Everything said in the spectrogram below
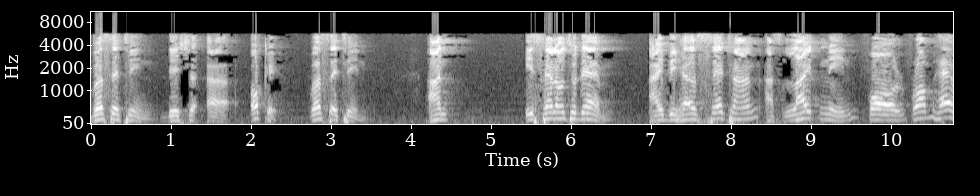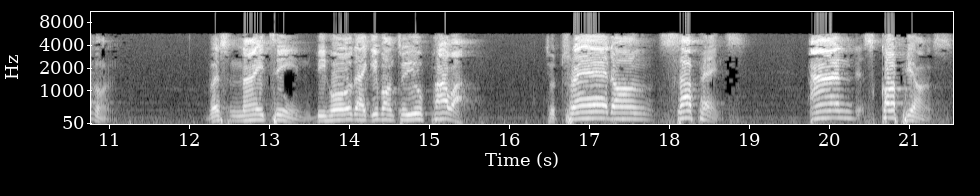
Verse 18. They sh- uh, okay. Verse 18. And he said unto them, I beheld Satan as lightning fall from heaven. Verse 19, Behold, I give unto you power to tread on serpents and scorpions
